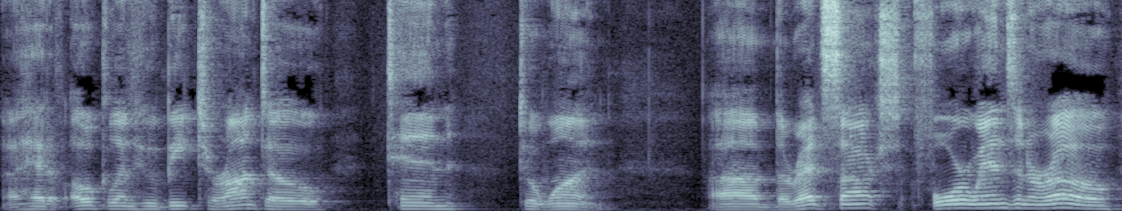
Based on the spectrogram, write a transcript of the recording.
ahead of Oakland, who beat Toronto 10 to 1. Uh, the Red Sox, four wins in a row.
